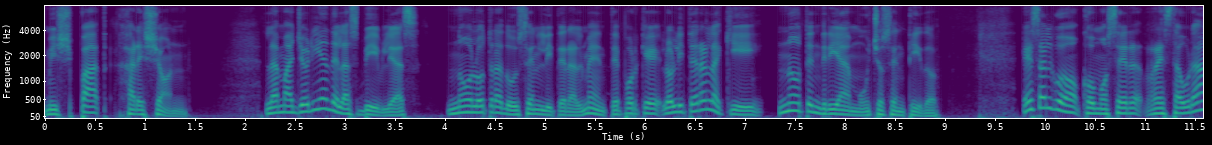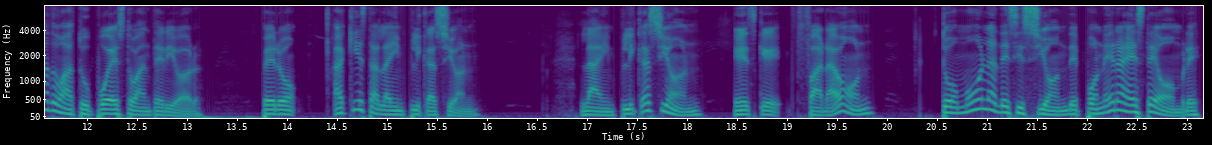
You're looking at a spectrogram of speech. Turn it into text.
Mishpat Hareshon. La mayoría de las Biblias no lo traducen literalmente porque lo literal aquí no tendría mucho sentido. Es algo como ser restaurado a tu puesto anterior. Pero aquí está la implicación. La implicación es que Faraón tomó la decisión de poner a este hombre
